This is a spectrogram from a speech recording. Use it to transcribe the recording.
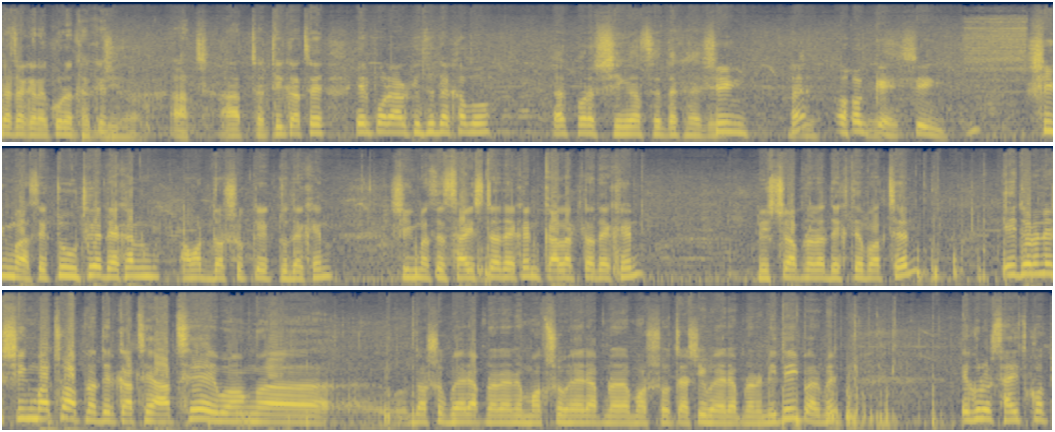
বেচা কেনা করে থাকেন? জি, হ্যাঁ। আচ্ছা আচ্ছা ঠিক আছে। এরপরে আর কিছু দেখাবো? এরপরে শিং আছে দেখাই শিং হ্যাঁ? ওকে শিং। শিং মাছ একটু উঠিয়ে দেখান আমার দর্শককে একটু দেখেন। শিং মাছের সাইজটা দেখেন কালারটা দেখেন। নিশ্চয় আপনারা দেখতে পাচ্ছেন। এই ধরনের শিং মাছও আপনাদের কাছে আছে এবং দর্শক ভাইয়েরা আপনারা মৎস্য ভাইয়েরা আপনারা মৎস্য চাষি ভাইয়েরা আপনারা নিতেই পারবেন। এগুলোর সাইজ কত?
